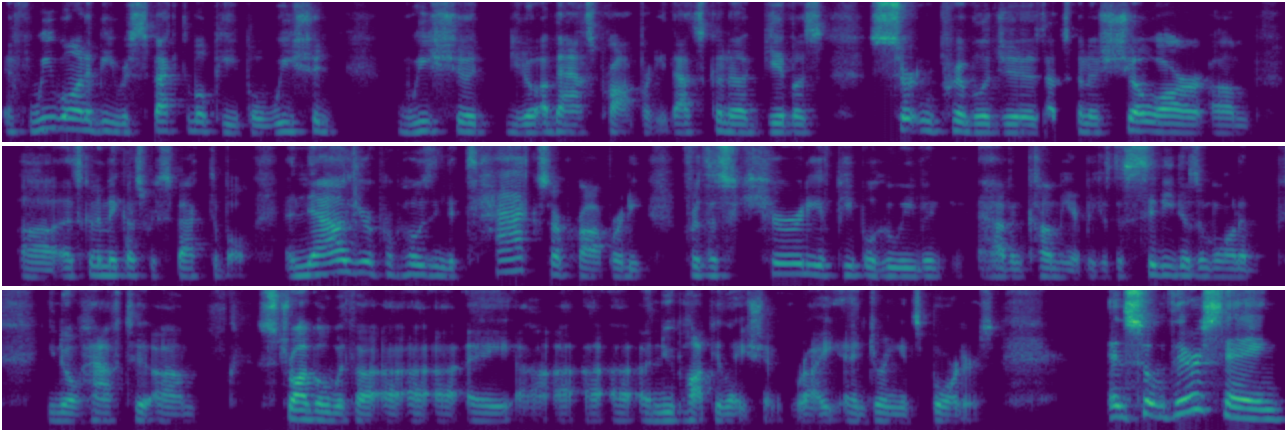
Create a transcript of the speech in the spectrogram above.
if we want to be respectable people, we should we should you know amass property. That's going to give us certain privileges. That's going to show our um, uh, that's going to make us respectable. And now you're proposing to tax our property for the security of people who even haven't come here because the city doesn't want to you know have to um, struggle with a a, a, a, a new population right and during its borders and so they're saying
